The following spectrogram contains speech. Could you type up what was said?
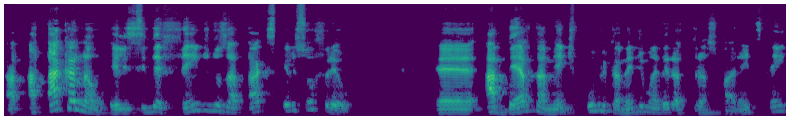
Ataca não, ele se defende dos ataques que ele sofreu é, abertamente, publicamente, de maneira transparente, sem,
